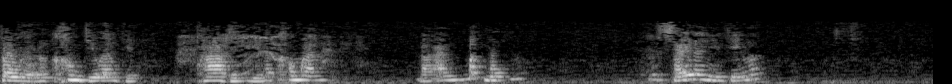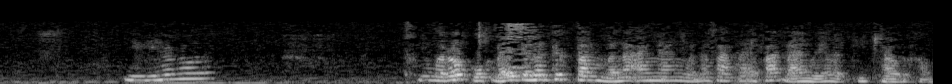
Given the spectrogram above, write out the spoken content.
tu rồi nó không chịu ăn thịt. Tha thịt gì nó không ăn đàn anh bắt buộc nó. Nó xảy ra nhiều chuyện lắm. Nhiều gì nó nói. Đó. nhưng mà rốt cuộc để cho nó thức tâm và nó ăn năn và nó phát đại phát đại nguyện là kiếp sau được không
